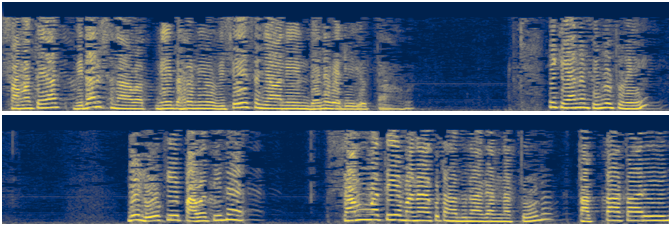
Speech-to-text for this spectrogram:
සමතයත් විදර්ශනාවත් මේ ධර්මිය විශේෂ ඥානයෙන් දැන වැඩි යුත්තාහුව ඒ කියන්නේ පින්තුනේ මේ ලෝකේ පවතින සම්මතය මනාකොට හඳුනා ගන්නත් ඕන තත්තාකාරයෙන්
